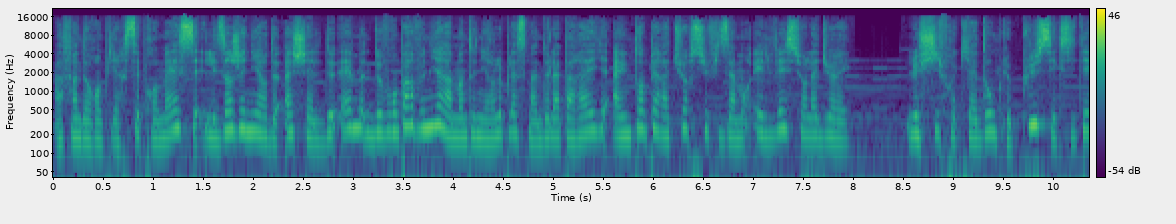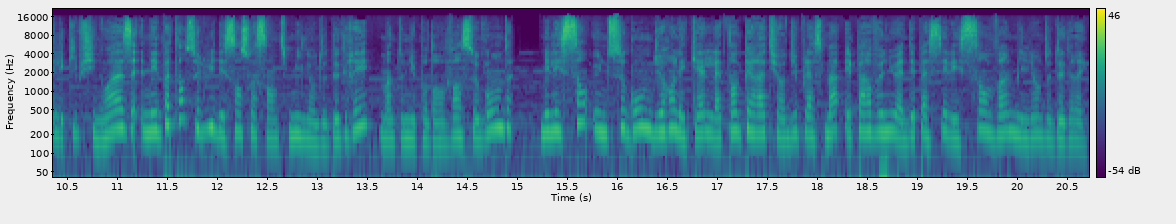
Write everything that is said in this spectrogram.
Afin de remplir ces promesses, les ingénieurs de HL2M devront parvenir à maintenir le plasma de l'appareil à une température suffisamment élevée sur la durée. Le chiffre qui a donc le plus excité l'équipe chinoise n'est pas tant celui des 160 millions de degrés, maintenus pendant 20 secondes, mais les 101 secondes durant lesquelles la température du plasma est parvenue à dépasser les 120 millions de degrés.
